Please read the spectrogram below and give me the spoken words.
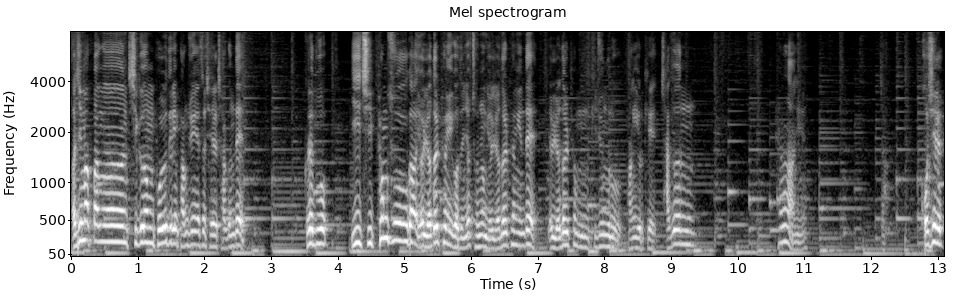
마지막 방은 지금 보여드린 방 중에서 제일 작은데 그래도 이 집 평수가 18평이거든요. 전용 18평인데 18평 기준으로 방이 이렇게 작은 편은 아니에요. 자, 거실,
